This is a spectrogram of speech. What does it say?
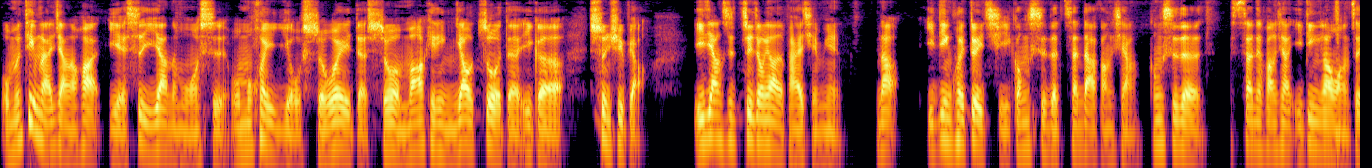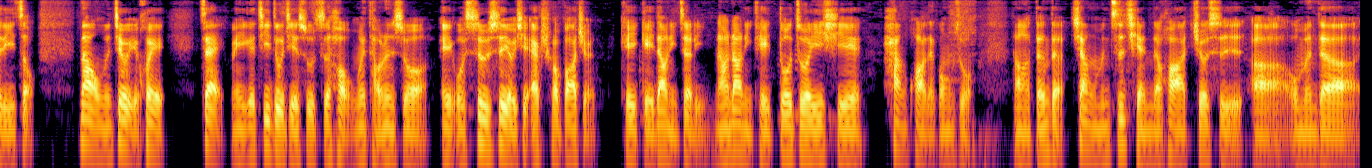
我们 team 来讲的话，也是一样的模式。我们会有所谓的所有 marketing 要做的一个顺序表，一样是最重要的排在前面。那一定会对齐公司的三大方向，公司的三大方向一定要往这里走。那我们就也会。在每一个季度结束之后，我们会讨论说，诶，我是不是有一些 extra budget 可以给到你这里，然后让你可以多做一些汉化的工作啊，等等。像我们之前的话，就是呃，我们的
